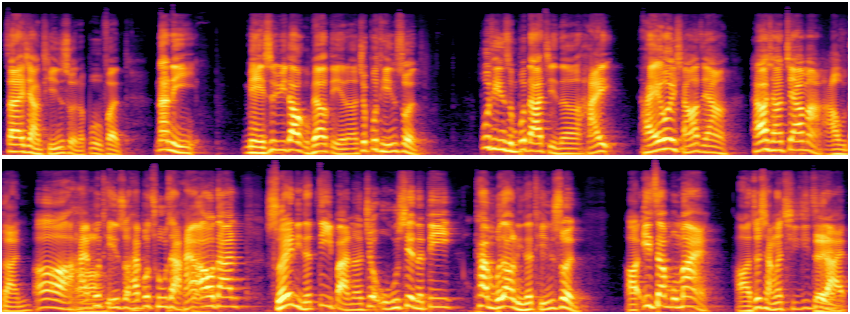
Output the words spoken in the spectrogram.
再来讲停损的部分，那你每次遇到股票跌呢，就不停损，不停损不打紧呢，还还会想要怎样？还要想要加码？凹单。哦，还不停损，还不出场，还要凹单，所以你的地板呢就无限的低。看不到你的停损。啊，一张不卖啊，就想着奇迹自来，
